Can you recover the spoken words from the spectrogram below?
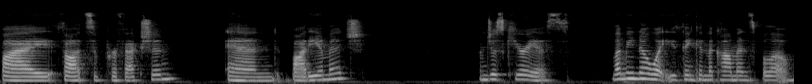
by thoughts of perfection? and body image? I'm just curious. Let me know what you think in the comments below.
